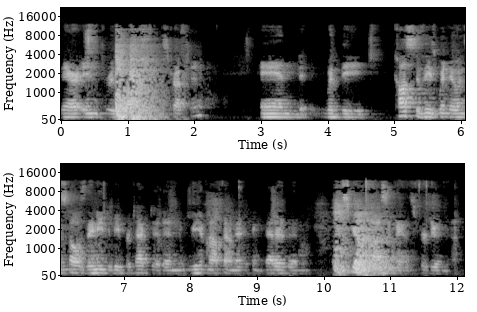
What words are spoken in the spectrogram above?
they're in through the construction. And with the cost of these window installs, they need to be protected, and we have not found anything better than Skudo Glass Advance for doing that.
